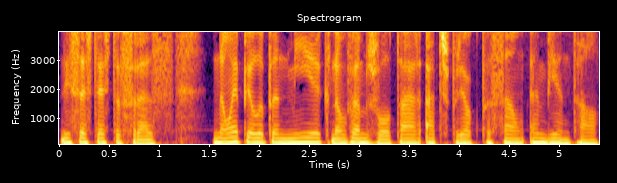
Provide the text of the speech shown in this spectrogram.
disseste esta frase: Não é pela pandemia que não vamos voltar à despreocupação ambiental.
